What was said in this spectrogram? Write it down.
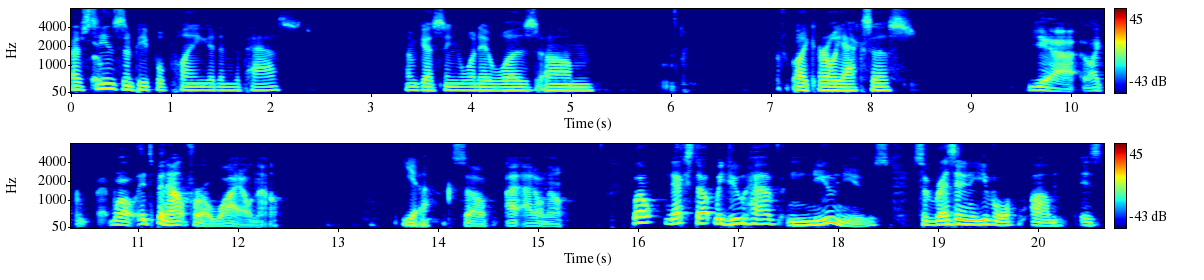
I've So- seen some people playing it in the past. I'm guessing when it was um like early access. yeah, like well, it's been out for a while now. Yeah. So I, I don't know. Well, next up we do have new news. So Resident Evil um is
